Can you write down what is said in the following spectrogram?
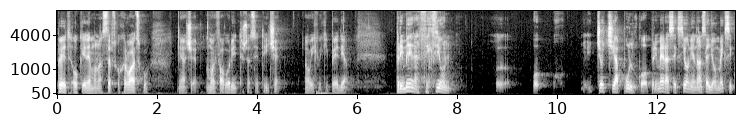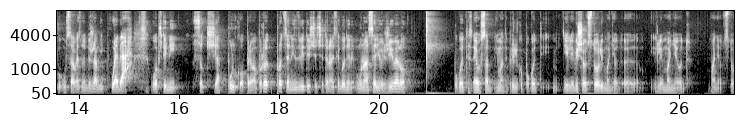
5. Ok, idemo na srpsko-hrvatsku. Inače, moj favorit što se tiče ovih Wikipedia. Primera sekcion Čočjapulko. Primera sekcion je naselje u Meksiku u saveznoj državi Puebla u opštini Pulko. Prema proceni iz 2014. godine u naselju je živelo pogodite, evo sad imate priliku pogoditi ili je više od 100 ili manje od, e, ili manje od, manje od 100.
